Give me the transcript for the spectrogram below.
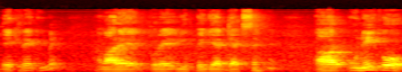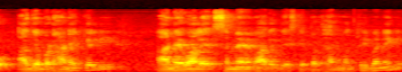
देख रेख में हमारे पूरे यूपी के अध्यक्ष हैं और उन्हीं को आगे बढ़ाने के लिए आने वाले समय में हमारे देश के प्रधानमंत्री बनेंगे।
